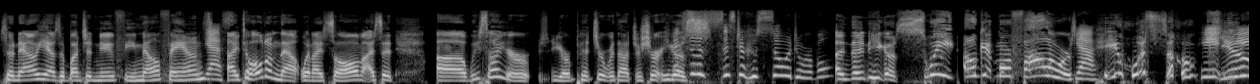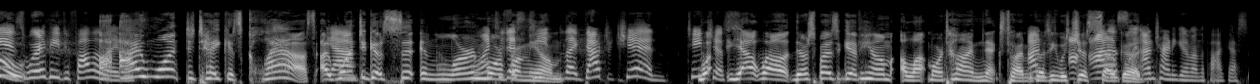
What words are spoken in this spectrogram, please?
So now he has a bunch of new female fans. Yes. I told him that when I saw him. I said, uh, "We saw your your picture without your shirt." He goes. This is his sister who's so adorable. and then he goes, "Sweet, I'll get more followers." Yeah. he was so He, cute. he is worthy to follow. I, I want to take his class. I Yeah. want to go sit and learn more from him. like Dr. Chen, teach Well, us. yeah, well, they're supposed to give him a lot more time next time because I'm- he was just so honestly, good. I'm trying to get him on the podcast.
